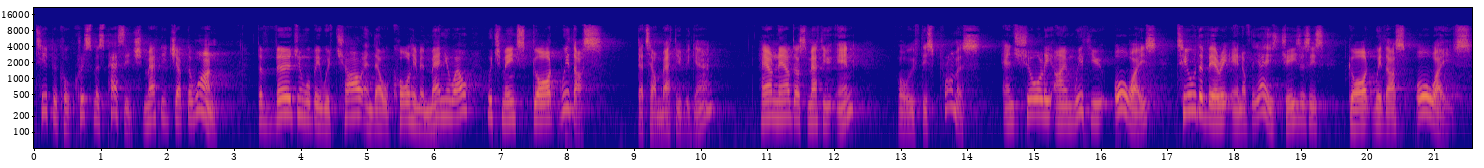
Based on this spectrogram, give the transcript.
typical Christmas passage, Matthew chapter 1. The virgin will be with child, and they will call him Emmanuel, which means God with us. That's how Matthew began. How now does Matthew end? Well, with this promise and surely I am with you always till the very end of the age. Jesus is God with us always.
